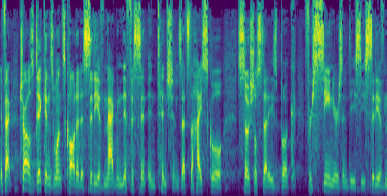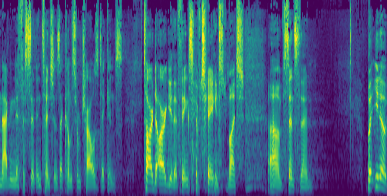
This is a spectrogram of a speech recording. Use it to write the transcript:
In fact, Charles Dickens once called it a city of magnificent intentions. That's the high school social studies book for seniors in DC, City of Magnificent Intentions. That comes from Charles Dickens. It's hard to argue that things have changed much um, since then. But you know,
